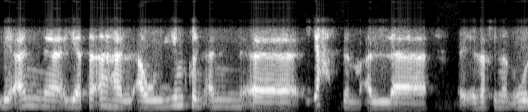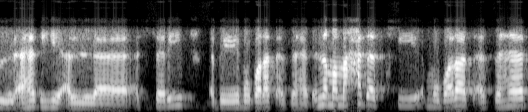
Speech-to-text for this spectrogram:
لأن يتأهل أو يمكن أن آه يحسم إذا فينا نقول هذه السري بمباراة الذهاب. إنما ما حدث في مباراة الذهاب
